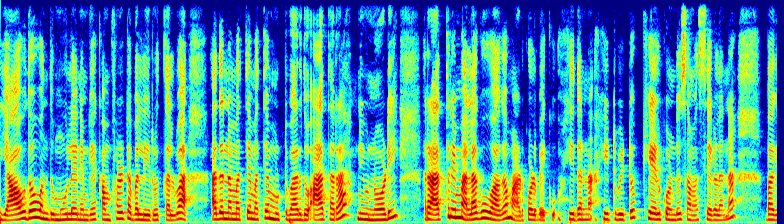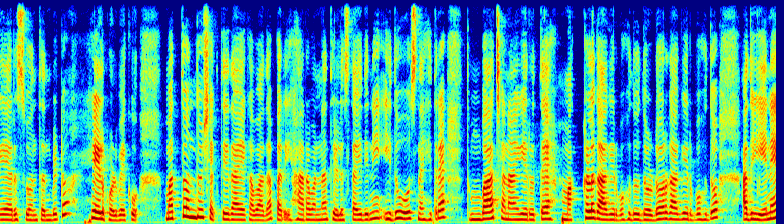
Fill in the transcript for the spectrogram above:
ಯಾವುದೋ ಒಂದು ಮೂಲೆ ನಿಮಗೆ ಕಂಫರ್ಟಬಲ್ ಇರುತ್ತಲ್ವ? ಅದನ್ನು ಮತ್ತೆ ಮತ್ತೆ ಮುಟ್ಟಬಾರ್ದು. ಆ ಥರ ನೀವು ನೋಡಿ ರಾತ್ರಿ ಮಲಗುವಾಗ ಮಾಡ್ಕೊಳ್ಬೇಕು. ಇದನ್ನು ಇಟ್ಬಿಟ್ಟು ಕೇಳಿಕೊಂಡು ಸಮಸ್ಯೆಗಳನ್ನು ಬಗೆಹರಿಸು ಅಂತಂದ್ಬಿಟ್ಟು ಹೇಳ್ಕೊಳ್ಬೇಕು. ಮತ್ತೊಂದು ಶಕ್ತಿದಾಯಕವಾದ ಪರಿಹಾರವನ್ನು ತಿಳಿಸ್ತಾ ಇದ್ದೀನಿ. ಇದು ಸ್ನೇಹಿತರೆ, ತುಂಬ ಚೆನ್ನಾಗಿರುತ್ತೆ. ಮಕ್ಕಳಿಗಾಗಿರಬಹುದು ದೊಡ್ಡವ್ರಿಗಾಗಿರಬಹುದು ಅದು ಏನೇ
